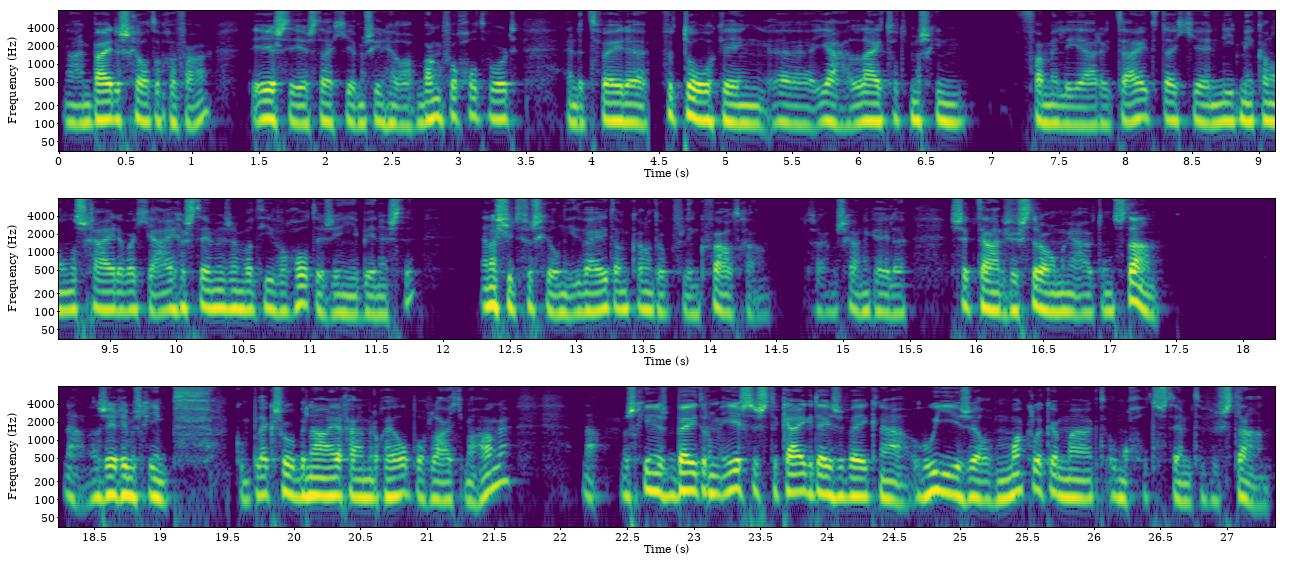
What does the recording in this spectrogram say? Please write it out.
Nou, in beide schuilt een gevaar. De eerste is dat je misschien heel erg bang voor God wordt. En de tweede vertolking ja, leidt tot misschien familiariteit. Dat je niet meer kan onderscheiden wat je eigen stem is en wat die van God is in je binnenste. En als je het verschil niet weet, dan kan het ook flink fout gaan. Er zijn waarschijnlijk hele sectarische stromingen uit ontstaan. Nou, dan zeg je misschien, pff, complex hoor benaaien, ga je me nog helpen of laat je me hangen? Nou, misschien is het beter om eerst eens te kijken deze week naar hoe je jezelf makkelijker maakt om Gods stem te verstaan.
